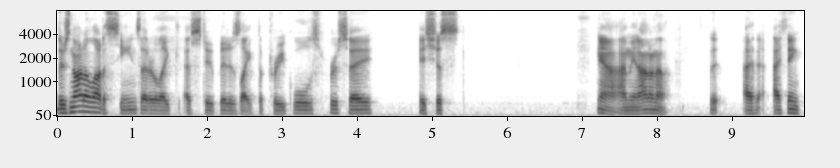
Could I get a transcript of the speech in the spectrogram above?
there's not a lot of scenes that are like as stupid as like the prequels per se. It's just yeah, I mean, I don't know. I I think,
